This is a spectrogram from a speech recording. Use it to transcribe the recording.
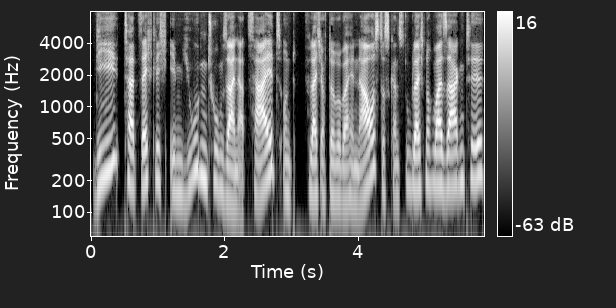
die tatsächlich im Judentum seiner Zeit und vielleicht auch darüber hinaus, das kannst du gleich nochmal sagen, Till,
